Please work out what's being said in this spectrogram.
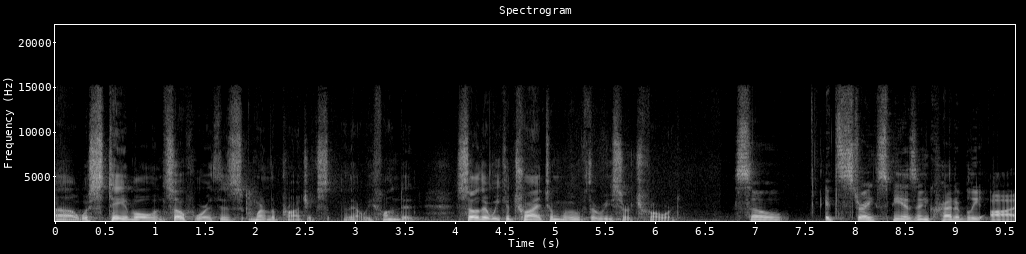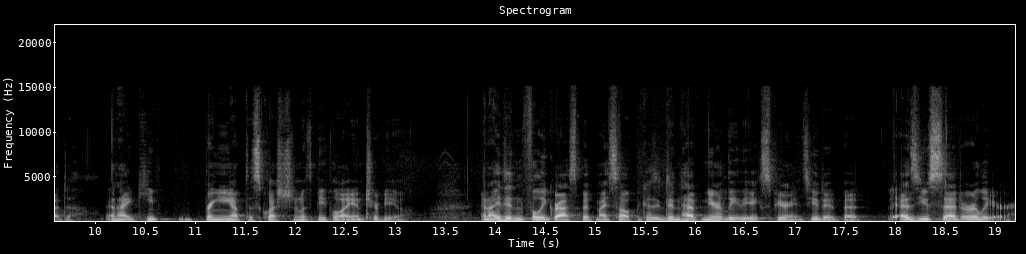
uh, was stable and so forth is one of the projects that we funded so that we could try to move the research forward. So it strikes me as incredibly odd, and I keep bringing up this question with people I interview. And I didn't fully grasp it myself because I didn't have nearly the experience you did. But as you said earlier,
